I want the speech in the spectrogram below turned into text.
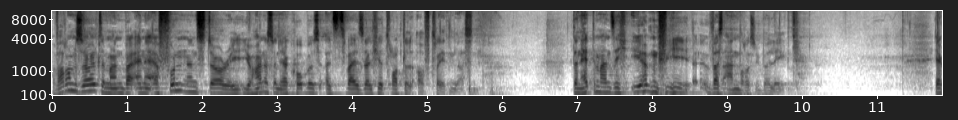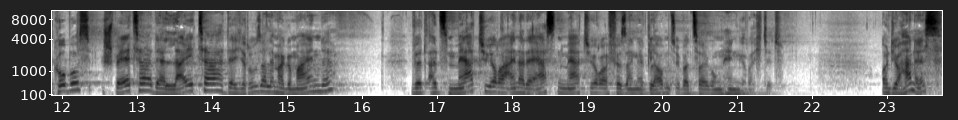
Warum sollte man bei einer erfundenen Story Johannes und Jakobus als zwei solche Trottel auftreten lassen? Dann hätte man sich irgendwie was anderes überlegt. Jakobus, später der Leiter der Jerusalemer Gemeinde, wird als Märtyrer, einer der ersten Märtyrer für seine Glaubensüberzeugungen hingerichtet. Und Johannes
